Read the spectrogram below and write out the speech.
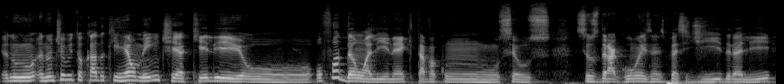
Eu não, eu não tinha me tocado que realmente aquele. O, o fodão ali, né? Que tava com os seus, seus dragões, uma espécie de hidra ali.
